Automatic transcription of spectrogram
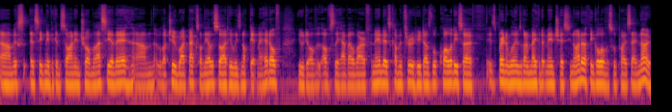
um, a, significant sign in Tyrell Malacia there. Um, we've got two right backs on the other side who he's not getting ahead of. You would obviously have Alvaro Fernandez coming through who does look quality. So is Brandon Williams going to make it at Manchester United? I think all of us would probably say no.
